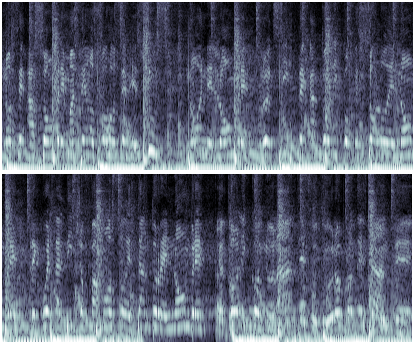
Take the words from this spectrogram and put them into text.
No se asombre, mantén los ojos en Jesús, no en el hombre. No existe católico que solo de nombre. Recuerda el dicho famoso de tanto renombre. Ignorante, futuro protestante.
